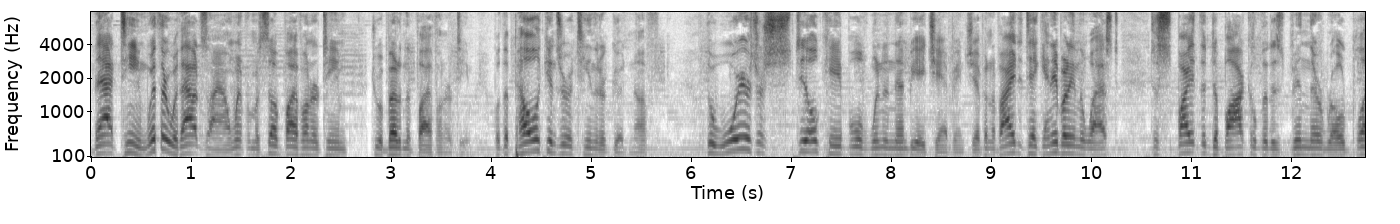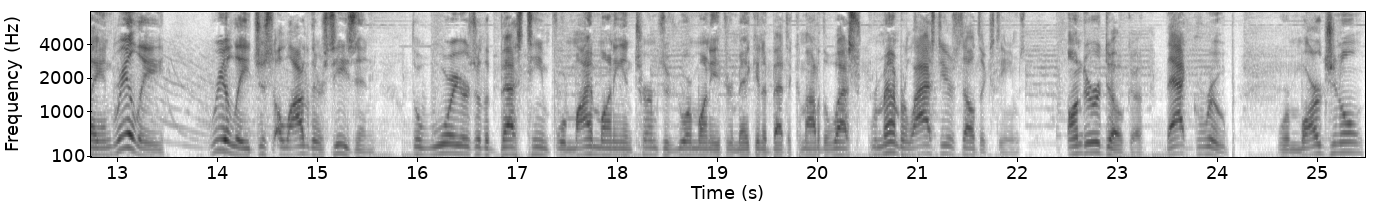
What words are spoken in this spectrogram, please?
that team, with or without Zion, went from a sub 500 team to a better than 500 team. But the Pelicans are a team that are good enough the Warriors are still capable of winning an NBA championship. And if I had to take anybody in the West, despite the debacle that has been their road play, and really, really just a lot of their season, the Warriors are the best team for my money in terms of your money if you're making a bet to come out of the West. Remember, last year's Celtics teams, under Udoka, that group were marginal,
